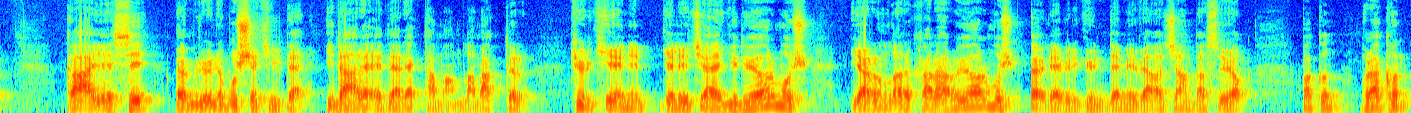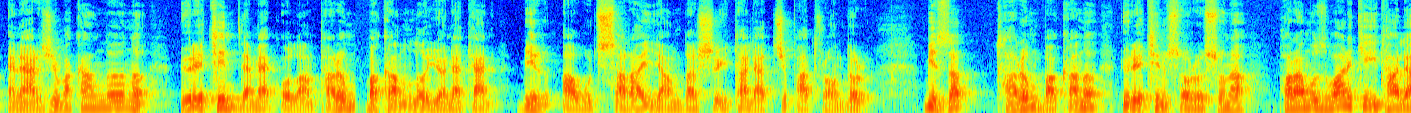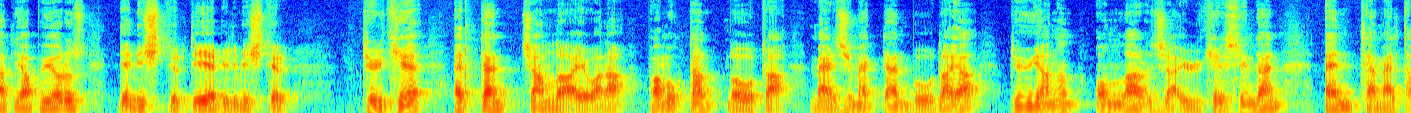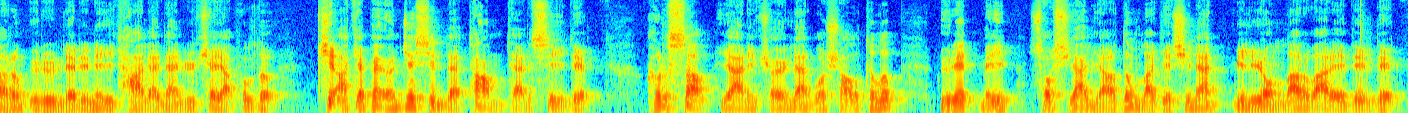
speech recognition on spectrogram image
Gayesi ömrünü bu şekilde idare ederek tamamlamaktır. Türkiye'nin geleceği gidiyormuş, yarınları kararıyormuş, öyle bir gündemi ve ajandası yok. Bakın bırakın Enerji Bakanlığı'nı, üretim demek olan Tarım Bakanlığı yöneten bir avuç saray yandaşı ithalatçı patrondur. Bizzat Tarım Bakanı üretim sorusuna paramız var ki ithalat yapıyoruz demiştir diyebilmiştir. Türkiye etten canlı hayvana, pamuktan nohuta, mercimekten buğdaya dünyanın onlarca ülkesinden en temel tarım ürünlerini ithal eden ülke yapıldı. Ki AKP öncesinde tam tersiydi. Kırsal yani köyler boşaltılıp üretmeyip sosyal yardımla geçinen milyonlar var edildi.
